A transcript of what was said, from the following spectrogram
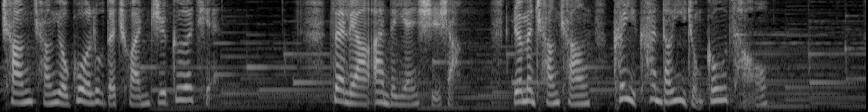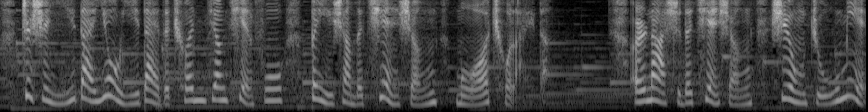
常常有过路的船只搁浅。在两岸的岩石上，人们常常可以看到一种沟槽。这是一代又一代的川江纤夫背上的纤绳磨出来的，而那时的纤绳是用竹篾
